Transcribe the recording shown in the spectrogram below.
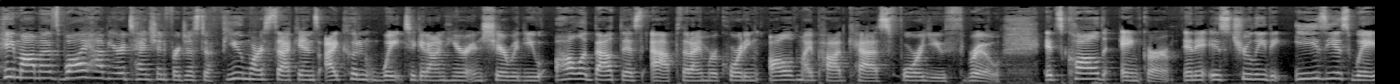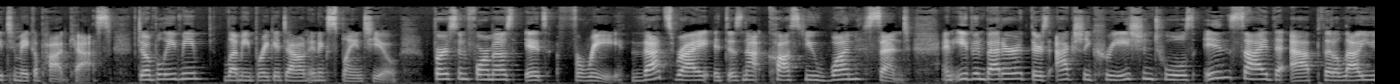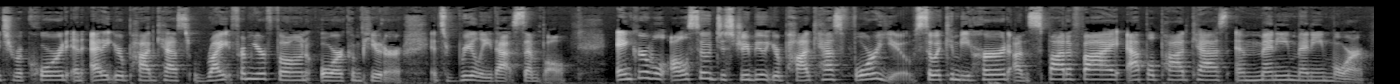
Hey, mamas, while I have your attention for just a few more seconds, I couldn't wait to get on here and share with you all about this app that I'm recording all of my podcasts for you through. It's called Anchor, and it is truly the easiest way to make a podcast. Don't believe me? Let me break it down and explain to you. First and foremost, it's free. That's right, it does not cost you one cent. And even better, there's actually creation tools inside the app that allow you to record and edit your podcast right from your phone or computer. It's really that simple. Anchor will also distribute your podcast for you so it can be heard on Spotify, Apple Podcasts, and many, many more.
